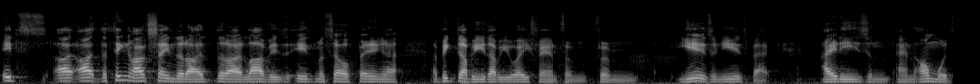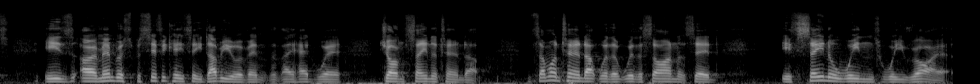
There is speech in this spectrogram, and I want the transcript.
It's. I, I. The thing I've seen that I that I love is is myself being a, a big WWE fan from from years and years back, eighties and and onwards. Is I remember a specific ECW event that they had where John Cena turned up. And someone turned up with a with a sign that said, "If Cena wins, we riot."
